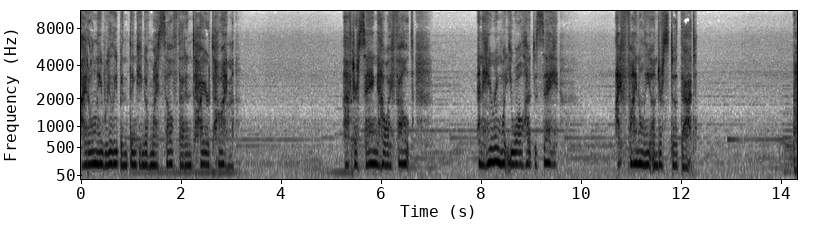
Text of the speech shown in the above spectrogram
I'd only really been thinking of myself that entire time. After saying how I felt, and hearing what you all had to say, I finally understood that.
